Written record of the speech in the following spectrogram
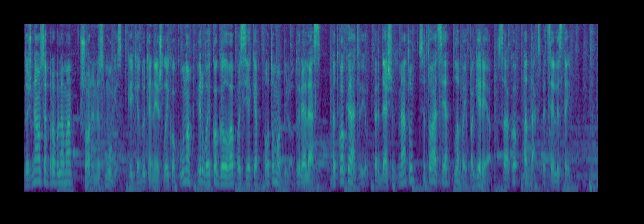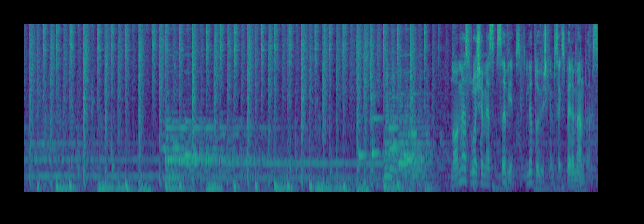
Dažniausia problema - šoninis smūgis, kai kėdutė neišlaiko kūno ir vaiko galva pasiekia automobilio dureles. Bet kokiu atveju, per 10 metų situacija labai pagerėjo, sako ADAK specialistai. Na, o mes ruošiamės saviems, lietuviškiams eksperimentams.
